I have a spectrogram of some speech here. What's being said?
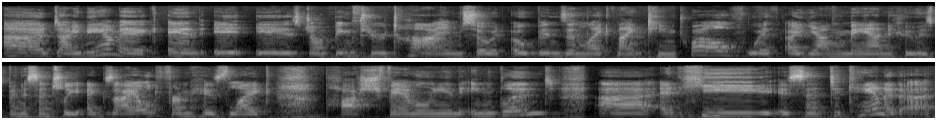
uh, dynamic and it is jumping through time. So it opens in like 1912 with a young man who has been essentially exiled from his like posh family in England uh, and he is sent to Canada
